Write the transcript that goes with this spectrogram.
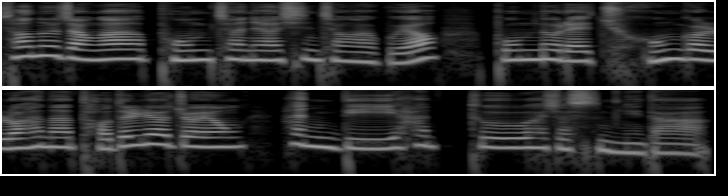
선우정아 봄처녀 신청하고요. 봄 노래 좋은 걸로 하나 더 들려줘요. 한디 하투 하셨습니다.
